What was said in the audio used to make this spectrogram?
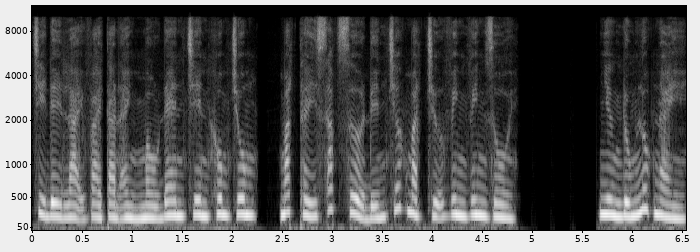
chỉ để lại vài tàn ảnh màu đen trên không trung, mắt thấy sắp sửa đến trước mặt chữ Vinh Vinh rồi. Nhưng đúng lúc này,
